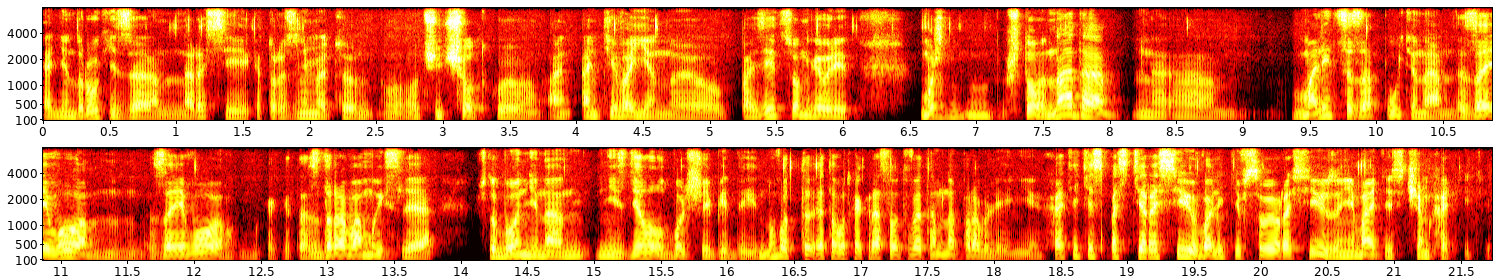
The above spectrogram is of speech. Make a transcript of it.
один друг из России, который занимает э, очень четкую антивоенную позицию, он говорит, может, что надо э, молиться за Путина, за его, за его как это, здравомыслие, чтобы он не, на, не сделал больше беды. Ну вот это вот как раз вот в этом направлении. Хотите спасти Россию, валите в свою Россию, занимайтесь чем хотите.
